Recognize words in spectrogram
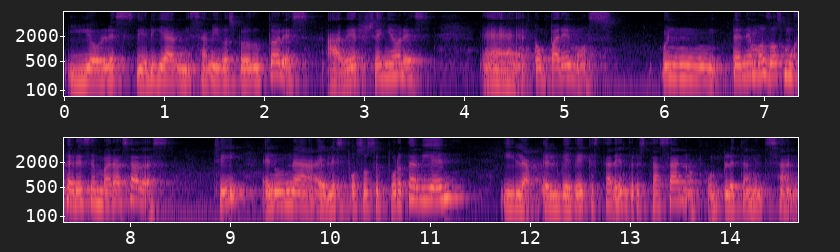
Yo les diría a mis amigos productores, a ver señores, eh, comparemos. tenemos dos mujeres embarazadas, ¿sí? En una el esposo se porta bien y el bebé que está dentro está sano, completamente sano.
